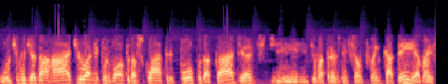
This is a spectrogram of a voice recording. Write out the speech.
o último dia da rádio, ali por volta das quatro e pouco da tarde, antes de, de uma transmissão que foi em cadeia, mas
